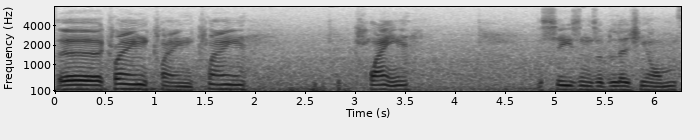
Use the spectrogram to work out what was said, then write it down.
Uh, claim, claim, claim. Claim the Seasons of Legends.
